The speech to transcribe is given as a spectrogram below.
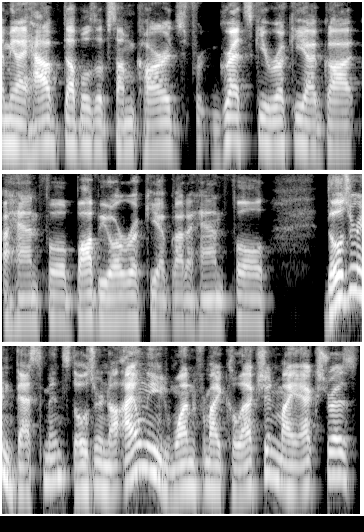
I mean, I have doubles of some cards for Gretzky rookie. I've got a handful. Bobby Orr rookie. I've got a handful. Those are investments. Those are not. I only need one for my collection. My extras,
